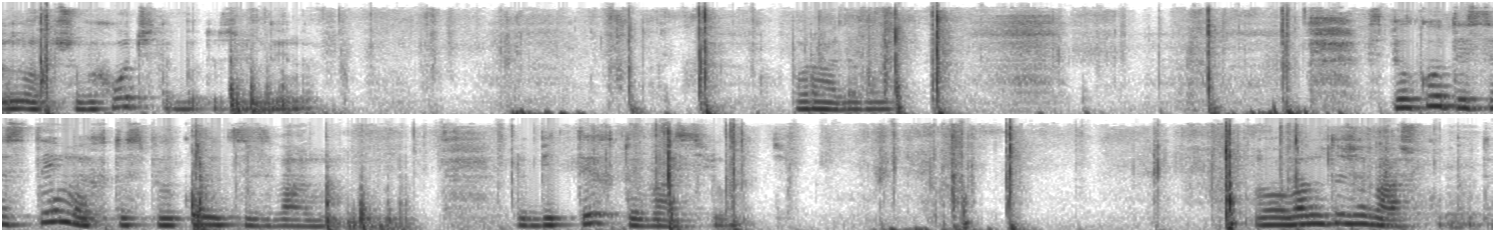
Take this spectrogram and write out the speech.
ну, що ви хочете бути з людиною. Порада вам. Спілкуйтеся з тими, хто спілкується з вами. Любіть тих, хто вас любить. О, вам дуже важко буде.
